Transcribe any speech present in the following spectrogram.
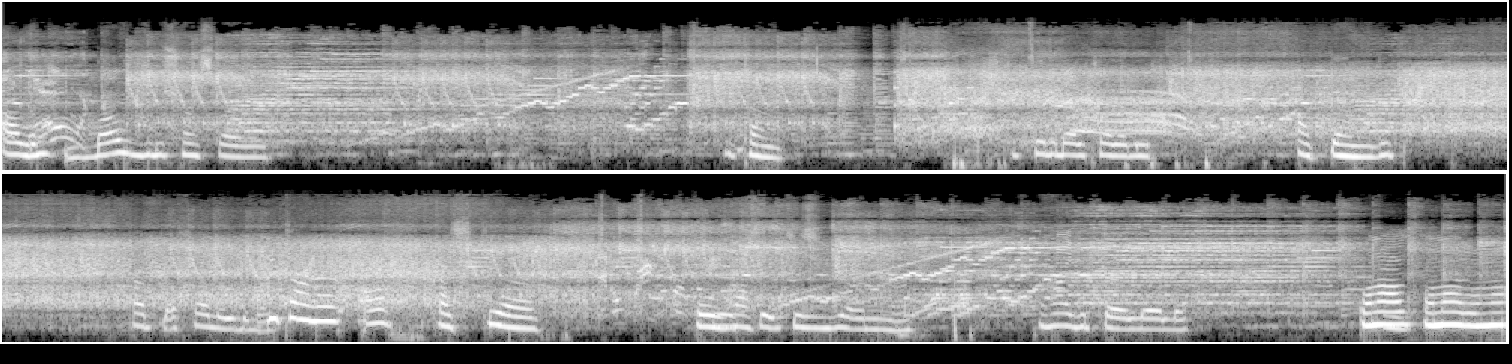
Aldım. Bal gibi şans var. ya. Bir tane belki alabilir. Atlayamadım. Hatta falıydı ben. Bir tane ah kaçtı ya. Oha. 8. anne. Aha gitti öyle öyle. Onu al onu al onu.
